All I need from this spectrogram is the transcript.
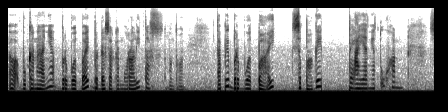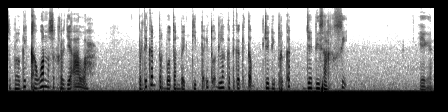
uh, bukan hanya berbuat baik berdasarkan moralitas teman-teman tapi berbuat baik sebagai pelayannya Tuhan sebagai kawan sekerja Allah. Berarti kan perbuatan baik kita itu adalah ketika kita jadi berkat jadi saksi. Ya kan?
